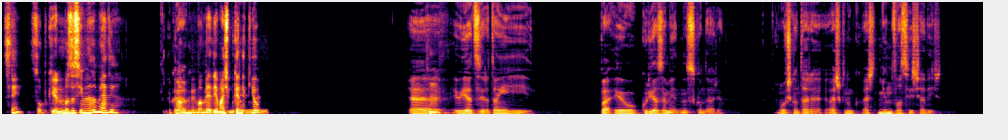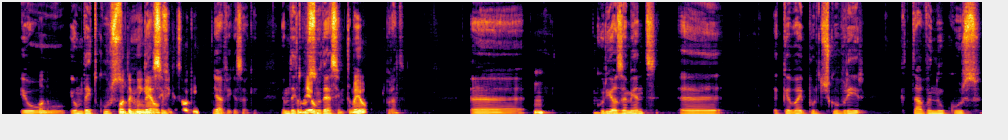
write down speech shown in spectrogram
Sim, sou pequeno, mas acima da média. Ok, Há ok. Uma média mais pequena que eu. Ah, Hum. Eu ia dizer, então e. Pá, eu curiosamente no secundário. Vou-vos contar, acho que nunca, acho que nenhum de vocês já disse. Eu, Conta-me. eu mudei de curso Conta que no ninguém ouve, décimo. fica só aqui. Já, fica só aqui. Eu mudei de curso eu? no décimo. Também eu. Pronto. Ah, Hum. Curiosamente, ah, acabei por descobrir que estava no curso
